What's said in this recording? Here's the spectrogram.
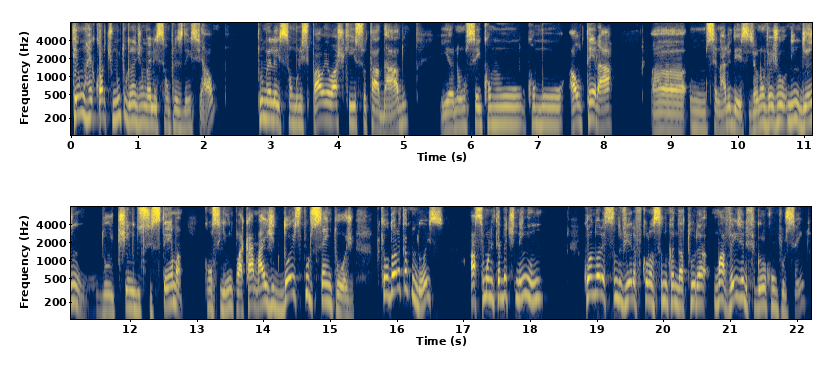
tem um recorte muito grande numa eleição presidencial, para uma eleição municipal, eu acho que isso está dado, e eu não sei como, como alterar uh, um cenário desses. Eu não vejo ninguém do time do sistema conseguindo emplacar mais de 2% hoje. Porque o Dória está com 2%, a Simone Tebet nenhum. Quando o Alessandro Vieira ficou lançando candidatura, uma vez ele figurou com 1%. Uh,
